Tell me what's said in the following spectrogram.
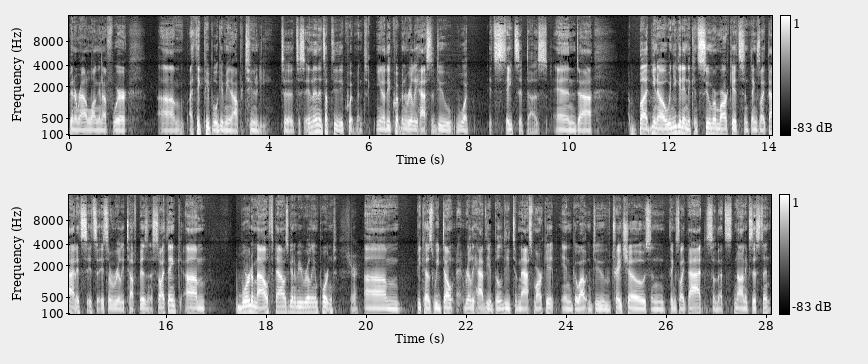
been around long enough where um, I think people will give me an opportunity to, to. And then it's up to the equipment. You know, the equipment really has to do what it states it does. And uh, but you know, when you get into consumer markets and things like that, it's it's it's a really tough business. So I think um, word of mouth now is going to be really important. Sure. Um, because we don't really have the ability to mass market and go out and do trade shows and things like that. So that's non-existent.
